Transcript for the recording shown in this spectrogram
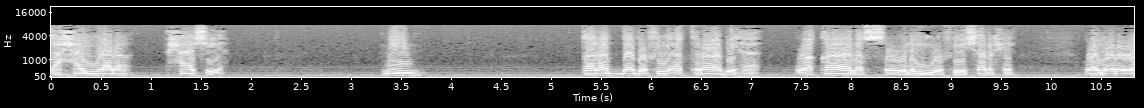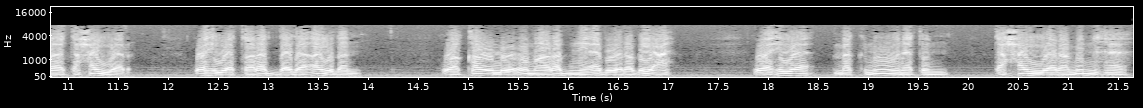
تحير حاشية. ميم تردد في أترابها وقال الصولي في شرحه ويروى تحير وهي تردد أيضا وقول عمر بن أبي ربيعة وهي مكنونة تحير منها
